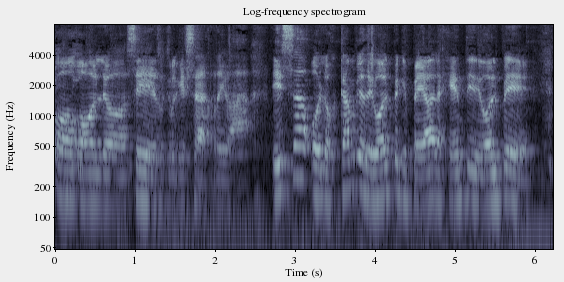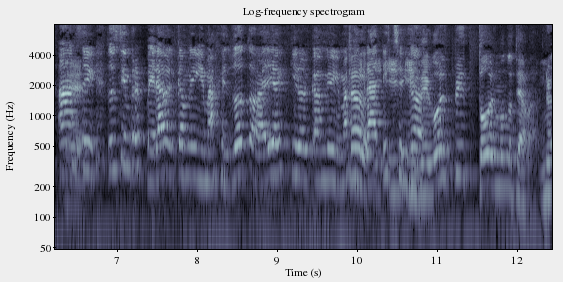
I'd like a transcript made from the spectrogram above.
o, o los. Sí, yo creo que esa arriba. Esa o los cambios de golpe que pegaba la gente y de golpe. Ah, eh, sí, yo siempre esperaba el cambio de imagen. Yo todavía quiero el cambio de imagen Claro, gratis, y, y de golpe todo el mundo te ama. No,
